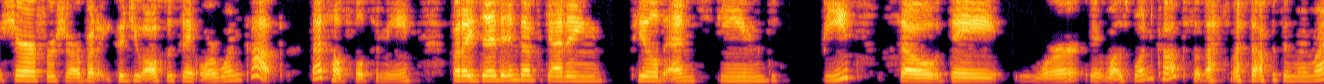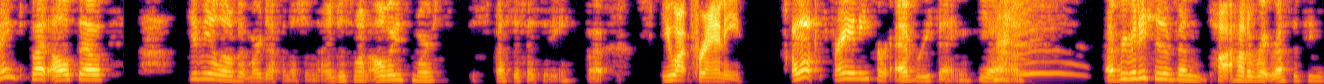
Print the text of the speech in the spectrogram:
sure for sure, but could you also say or one cup? That's helpful to me. But I did end up getting peeled and steamed beets, so they were it was one cup, so that's why that was in my mind. But also, give me a little bit more definition. I just want always more specificity. But you want Franny. I want Franny for everything. Yeah. Everybody should have been taught how to write recipes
